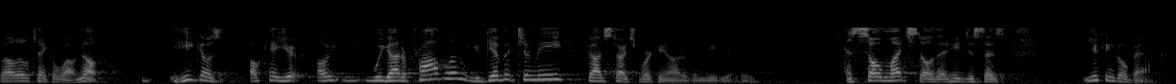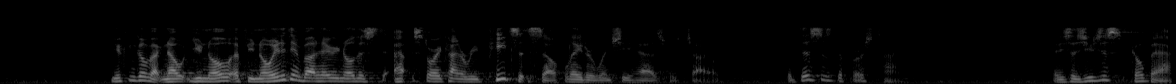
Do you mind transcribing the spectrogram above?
well, it'll take a while. No. He goes, okay, you're, oh, we got a problem. You give it to me. God starts working on it immediately. And so much so that he just says, you can go back. You can go back. Now, you know, if you know anything about Hagar, you know this story kind of repeats itself later when she has her child. But this is the first time. And he says, You just go back.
